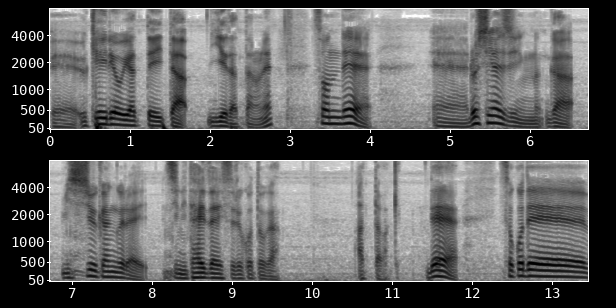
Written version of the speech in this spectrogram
えー受け入れをやっていた家だったのね。そんで、えーロシア人が1週間ぐらいうちに滞在することがあったわけ。でそこで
